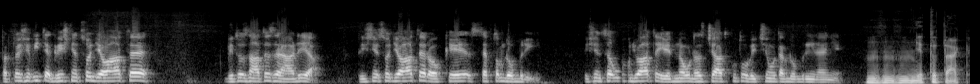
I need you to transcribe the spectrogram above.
protože víte, když něco děláte, vy to znáte z rádia, když něco děláte roky, jste v tom dobrý. Když něco uděláte jednou, na začátku to většinou tak dobrý není. Mm-hmm, je to tak.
